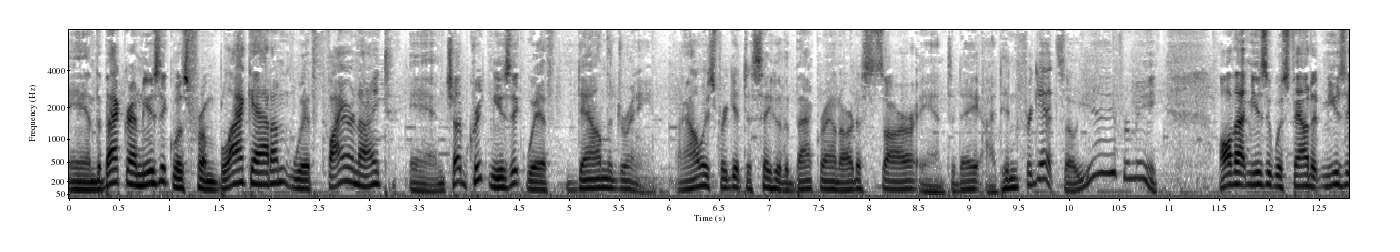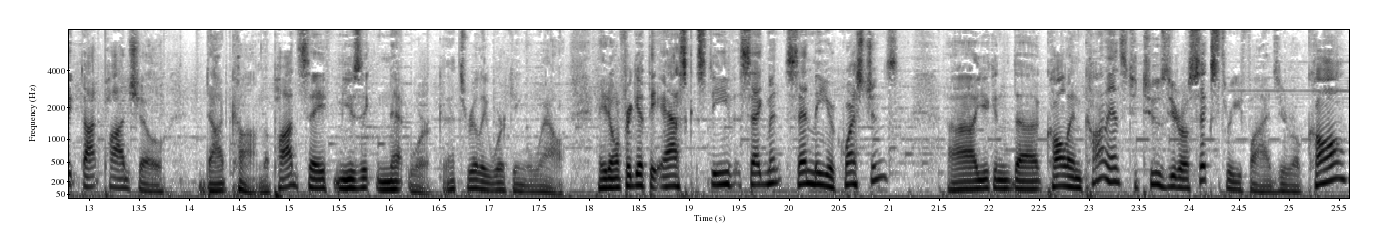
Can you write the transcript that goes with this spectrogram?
and the background music was from Black Adam with Fire Night, and Chub Creek music with Down the Drain. I always forget to say who the background artists are, and today I didn't forget, so yay for me. All that music was found at music.podshow.com, the PodSafe Music Network. That's really working well. Hey, don't forget the Ask Steve segment. Send me your questions. Uh, you can uh, call in comments to 206 350 call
